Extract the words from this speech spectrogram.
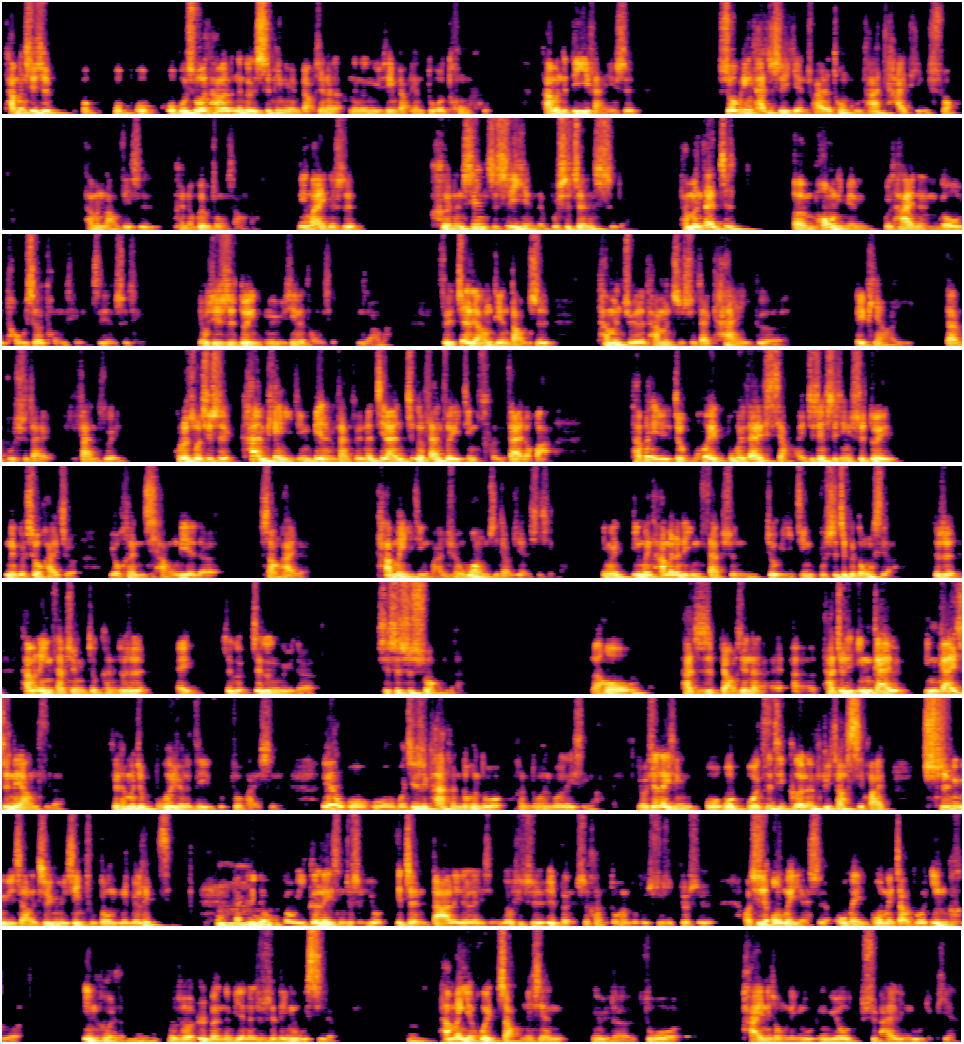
他们其实，我我我我不说他们那个视频里面表现的那个女性表现多痛苦，他们的第一反应是，说不定她只是演出来的痛苦，她还挺爽的，他们脑子里是可能会有这种想法。另外一个是，可能先只是演的，不是真实的，他们在这嗯碰里面不太能够投射同情这件事情，尤其是对女性的同情，你知道吗？所以这两点导致他们觉得他们只是在看一个 A 片而已。但不是在犯罪，或者说，其实看片已经变成犯罪。那既然这个犯罪已经存在的话，他们也就不会不会再想，哎，这件事情是对那个受害者有很强烈的伤害的。他们已经完全忘记掉这件事情了，因为因为他们的 inception 就已经不是这个东西了，就是他们的 inception 就可能就是，哎，这个这个女的其实是爽的，然后她只是表现的，呃，她就是应该应该是那样子的。所以他们就不会觉得自己做做坏事，因为我我我其实看很多很多很多很多类型啊，有些类型我我我自己个人比较喜欢痴女向的，就是女性主动的那个类型。但是有有一个类型，就是有一整大类的类型，尤其是日本是很多很多的，就是就是哦，其实欧美也是，欧美欧美叫做硬核硬核的，比如说日本那边呢就是凌辱系的，嗯，他们也会找那些女的做拍那种凌辱女优去拍凌辱的片。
